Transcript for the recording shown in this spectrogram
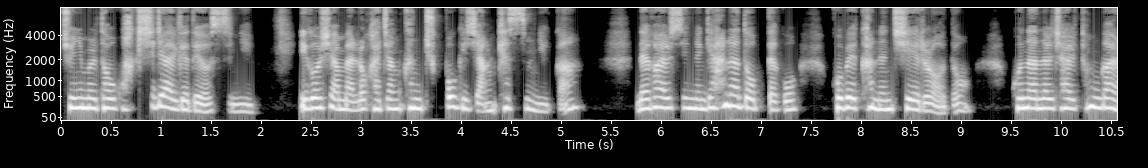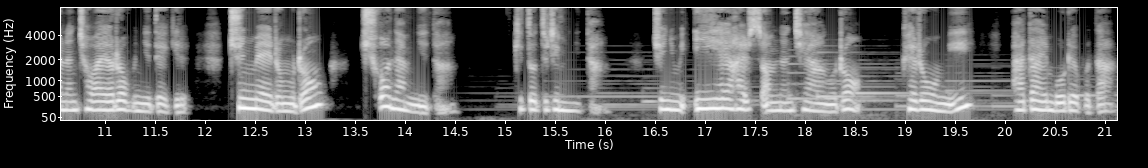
주님을 더욱 확실히 알게 되었으니 이것이야말로 가장 큰 축복이지 않겠습니까? 내가 할 수 있는 게 하나도 없다고 고백하는 지혜를 얻어 고난을 잘 통과하는 저와 여러분이 되길 주님의 이름으로 축원합니다. 기도드립니다. 주님이 이해할 수 없는 재앙으로 괴로움이 바다의 모래보다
